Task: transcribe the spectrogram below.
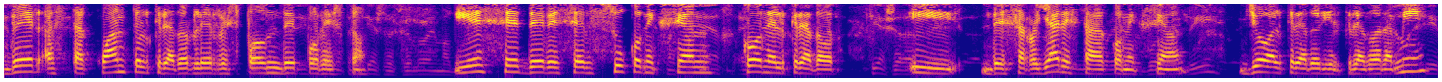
ver hasta cuánto el Creador le responde por esto. Y ese debe ser su conexión con el Creador. Y desarrollar esta conexión, yo al Creador y el Creador a mí,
